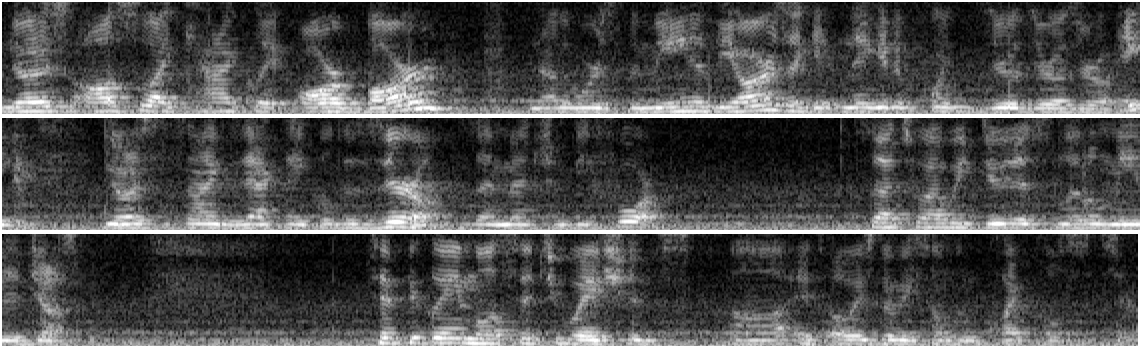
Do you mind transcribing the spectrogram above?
Notice also I calculate r bar. In other words, the mean of the r's, I get negative 0.0008. Notice it's not exactly equal to 0, as I mentioned before. So that's why we do this little mean adjustment. Typically, in most situations, uh, it's always going to be something quite close to 0.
